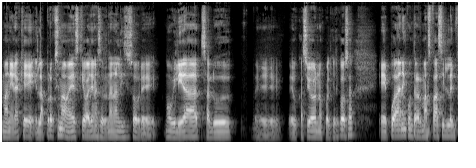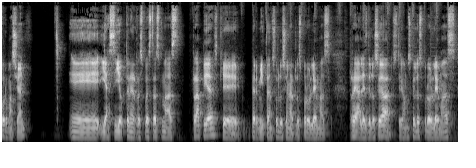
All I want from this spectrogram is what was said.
manera que la próxima vez que vayan a hacer un análisis sobre movilidad, salud, eh, educación o cualquier cosa, eh, puedan encontrar más fácil la información eh, y así obtener respuestas más rápidas que permitan solucionar los problemas reales de los ciudadanos. Digamos que los problemas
